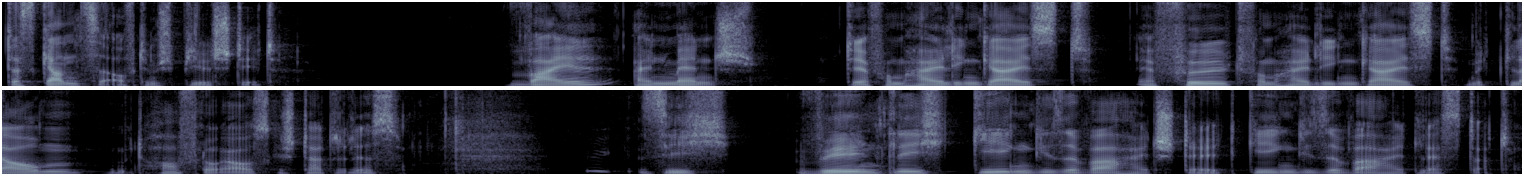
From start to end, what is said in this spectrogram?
das Ganze auf dem Spiel steht. Weil ein Mensch, der vom Heiligen Geist erfüllt, vom Heiligen Geist mit Glauben, mit Hoffnung ausgestattet ist, sich willentlich gegen diese Wahrheit stellt, gegen diese Wahrheit lästert.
